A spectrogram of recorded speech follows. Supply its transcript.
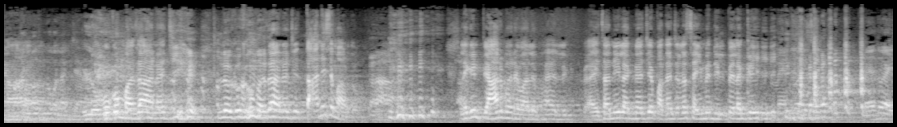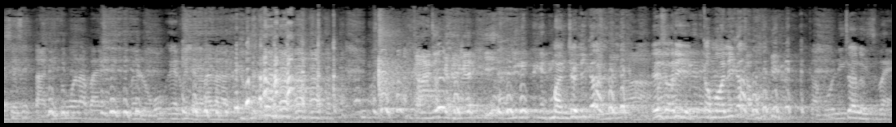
हैं। हाँ, हाँ। लोग को मज़ा आना चाहिए। लोगों को मज़ा आना चाहिए। ताने से मार दो। लेकिन प्यार भरे वाले भाई ऐसा नहीं लगना चाहिए पता चला सही में दिल पे लग गई। मैं तो ऐसे ऐसे ताने दूँगा ना भाई? मैं लोगों के घर में झगड़ा लगा घर घर की? ए सॉरी कमौली का? कमोली का। चलो। मिसबा है।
